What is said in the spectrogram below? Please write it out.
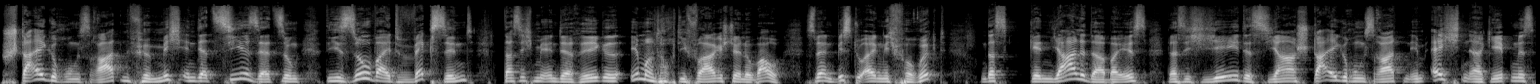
Steigerungsraten für mich in der Zielsetzung, die so weit weg sind, dass ich mir in der Regel immer noch die Frage stelle, wow, Sven, bist du eigentlich verrückt? Und das Geniale dabei ist, dass ich jedes Jahr Steigerungsraten im echten Ergebnis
